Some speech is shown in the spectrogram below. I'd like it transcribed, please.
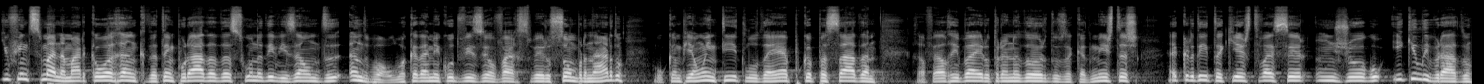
E o fim de semana marca o arranque da temporada da segunda divisão de handball. O Académico de Viseu vai receber o São Bernardo, o campeão em título da época passada. Rafael Ribeiro, treinador dos academistas, acredita que este vai ser um jogo equilibrado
